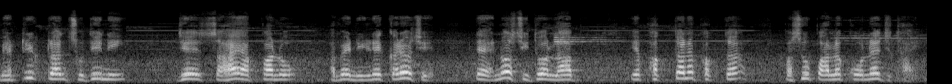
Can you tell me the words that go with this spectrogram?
મેટ્રિક ટન સુધીની જે સહાય આપવાનો અમે નિર્ણય કર્યો છે તે એનો સીધો લાભ એ ફક્ત ને ફક્ત પશુપાલકોને જ થાય.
